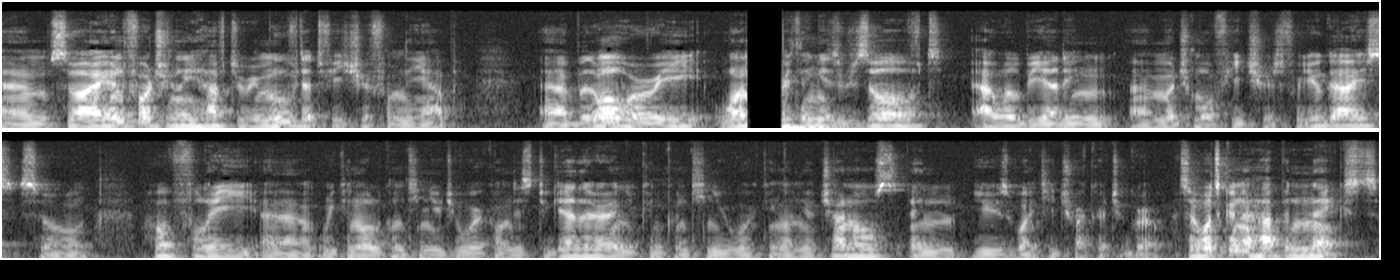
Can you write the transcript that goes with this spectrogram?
Um, so I unfortunately have to remove that feature from the app. Uh, but don't worry, once everything is resolved, I will be adding uh, much more features for you guys. So hopefully uh, we can all continue to work on this together and you can continue working on your channels and use YT Tracker to grow. So what's going to happen next?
